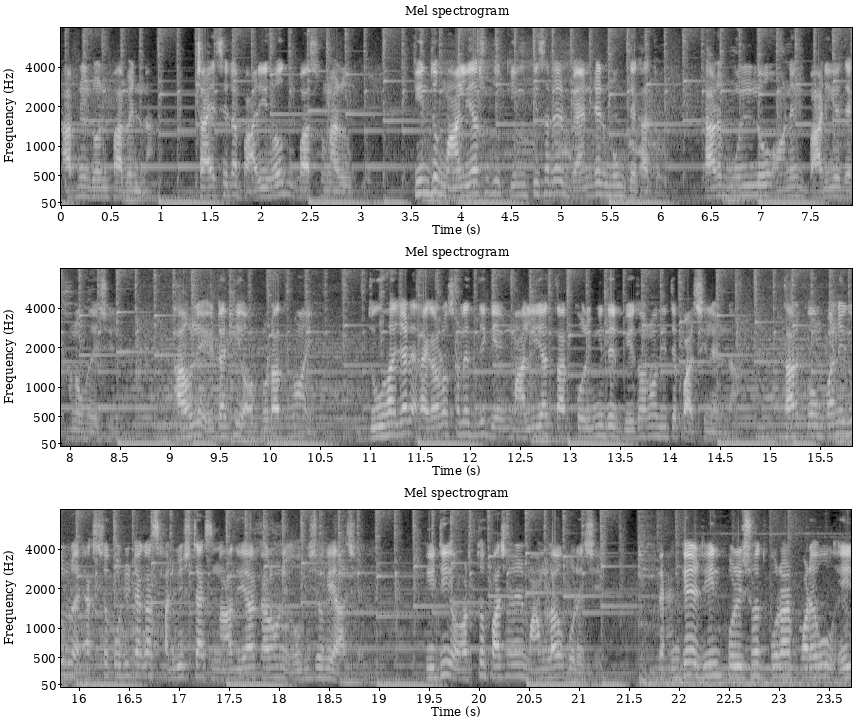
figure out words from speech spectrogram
আপনি লোন পাবেন না। চাই সেটা বাড়ি হোক বা সোনার উপর। কিন্তু মালিয়া শুধু কিংফিশারের ব্র্যান্ডের মুখ দেখাতো, তার মূল্য অনেক বাড়িয়ে দেখানো হয়েছিল। তাহলে এটা কি অপরাধ নয়? দু সালের দিকে মালিয়া তার কর্মীদের বেতনও দিতে পারছিলেন না। তার কোম্পানিগুলো একশো কোটি টাকা সার্ভিস ট্যাক্স না দেওয়ার কারণে অভিযোগে আছেন ইডি অর্থ পাচারের মামলাও করেছে। ব্যাংকের ঋণ পরিশোধ করার পরেও এই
